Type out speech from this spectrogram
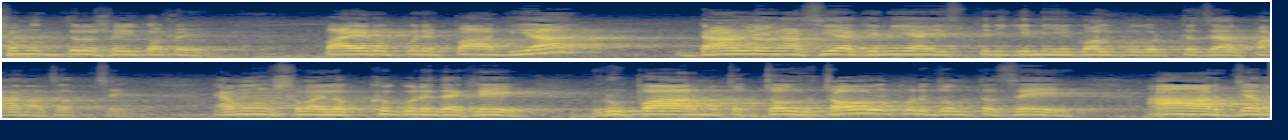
সমুদ্র সৈকতে পায়ের উপরে পা দিয়া ডার্লিং আসিয়াকে নিয়ে স্ত্রীকে নিয়ে গল্প করতেছে আর পা নাচাচ্ছে। এমন সময় লক্ষ্য করে দেখে রূপার মতো জল জল করে জ্বলতেছে, আর যেন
